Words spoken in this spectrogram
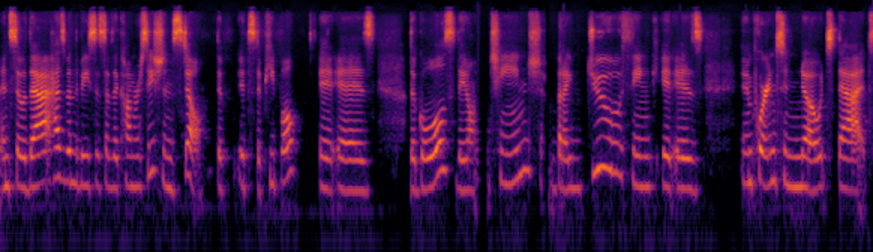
And so that has been the basis of the conversation still. The, it's the people, it is the goals, they don't change. But I do think it is important to note that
